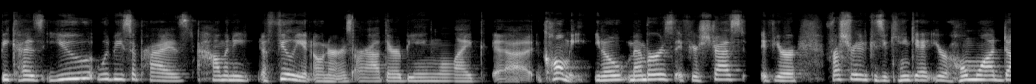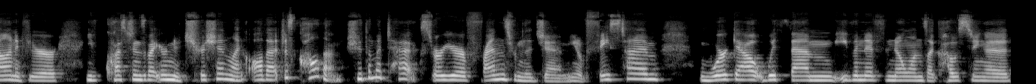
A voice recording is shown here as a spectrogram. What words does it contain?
because you would be surprised how many affiliate owners are out there being like, uh, call me, you know, members, if you're stressed, if you're frustrated because you can't get your home WOD done, if you're, you have questions about your nutrition, like all that, just call them, shoot them a text or your friends from the gym, you know, FaceTime, work out with them, even if no one's like hosting a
